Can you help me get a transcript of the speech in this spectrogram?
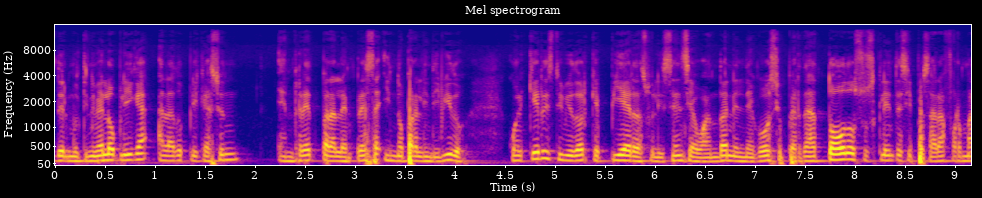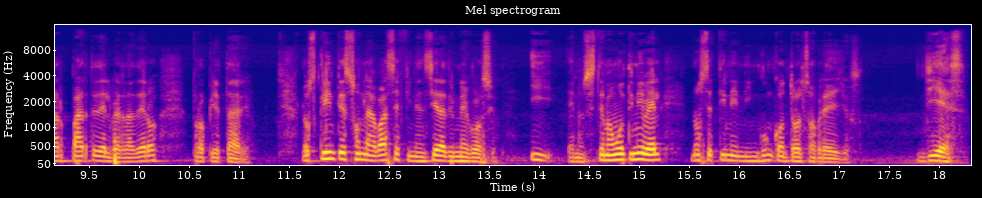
del multinivel obliga a la duplicación en red para la empresa y no para el individuo. Cualquier distribuidor que pierda su licencia o en el negocio perderá todos sus clientes y pasará a formar parte del verdadero propietario. Los clientes son la base financiera de un negocio y en un sistema multinivel no se tiene ningún control sobre ellos. 10.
